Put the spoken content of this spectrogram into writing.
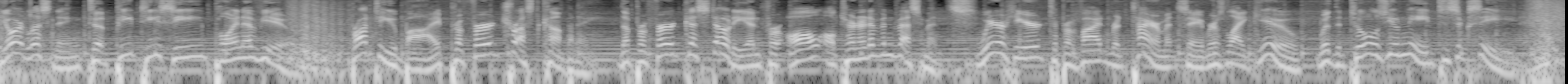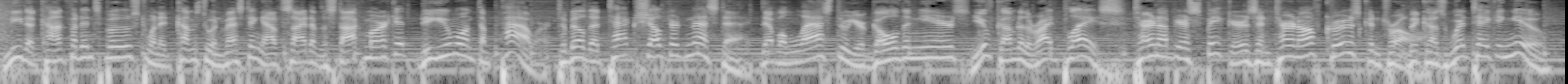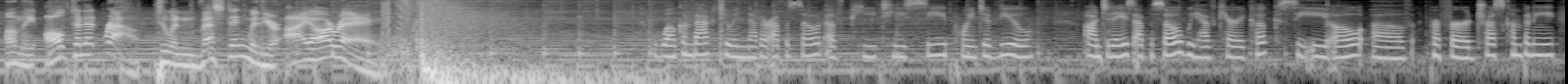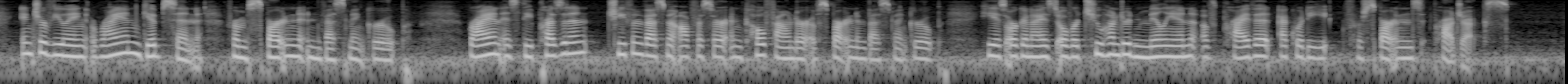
You're listening to PTC Point of View, brought to you by Preferred Trust Company, the preferred custodian for all alternative investments. We're here to provide retirement savers like you with the tools you need to succeed. Need a confidence boost when it comes to investing outside of the stock market? Do you want the power to build a tax sheltered nest egg that will last through your golden years? You've come to the right place. Turn up your speakers and turn off cruise control because we're taking you on the alternate route to investing with your IRA. Welcome back to another episode of PTC Point of View. On today's episode, we have Carrie Cook, CEO of Preferred Trust Company, interviewing Ryan Gibson from Spartan Investment Group. Ryan is the president, chief investment officer, and co-founder of Spartan Investment Group. He has organized over 200 million of private equity for Spartan's projects.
